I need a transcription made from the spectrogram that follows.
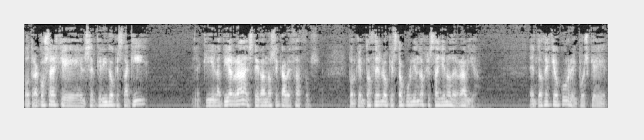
Otra cosa es que el ser querido que está aquí, aquí en la tierra, esté dándose cabezazos. Porque entonces lo que está ocurriendo es que está lleno de rabia. Entonces, ¿qué ocurre? Pues que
